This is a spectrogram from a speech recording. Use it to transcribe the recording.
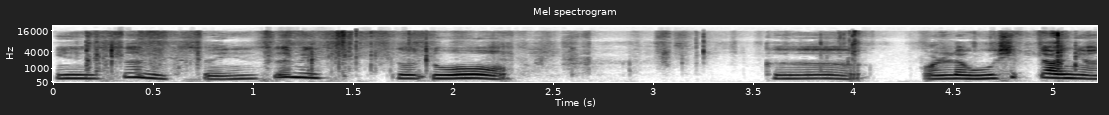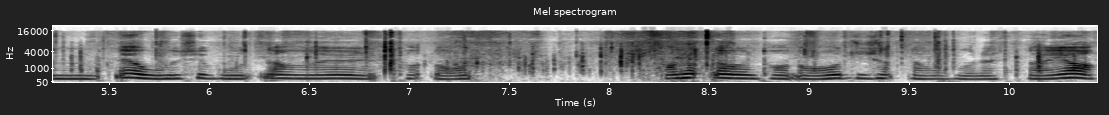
인스믹스 인스믹스도 그 원래 50장이었는데 55장을 더 넣어 5장을 더 넣어주셨다고 그랬어요.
